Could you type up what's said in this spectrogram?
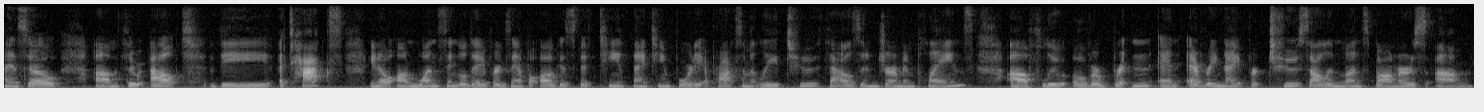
And so, um, throughout the attacks, you know, on one single day, for example, August 15th, 1940, approximately 2,000 German planes uh, flew over Britain, and every night for two solid months, bombers um,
